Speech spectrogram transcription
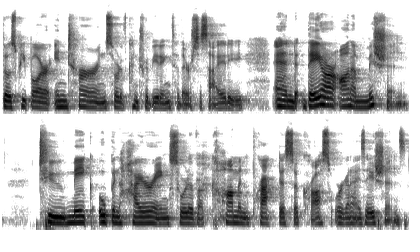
those people are in turn sort of contributing to their society. And they are on a mission to make open hiring sort of a common practice across organizations.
